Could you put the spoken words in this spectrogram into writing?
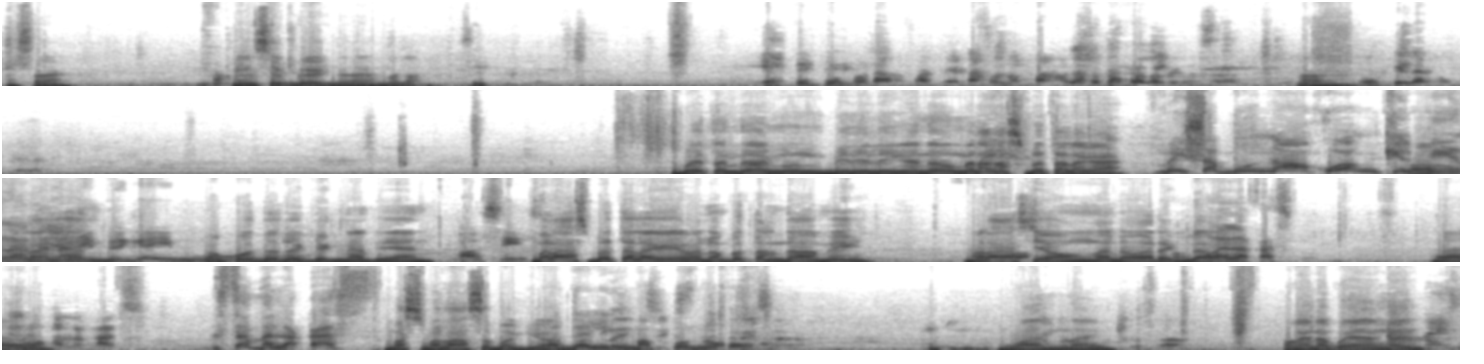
Asa? Yung safeguard na lang mo lang. eh, bigyan mo lang sa akin. Ako nang pangalan. Ah. Okay lang, okay lang. Ba't ang dami mong biniling ano? Malakas ba talaga? May sabon na ako, ang Oo, pira na wala lang ibigay mo. Opo, dadagdag natin yan. Oh, sis. Malakas ba talaga yun? Ano ba't ang dami? Malakas yung ano, regla. Malakas. Ah, kalakas? Basta malakas. mas malakas sa bagyo? Madaling mapuno. Oh. 1.9. Okay na po yan, guys.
